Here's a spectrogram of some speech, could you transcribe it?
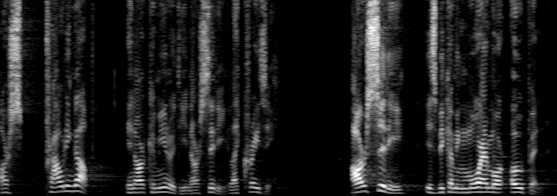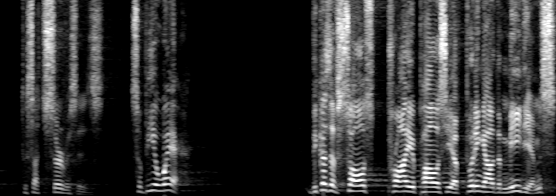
are sprouting up in our community, in our city, like crazy. Our city is becoming more and more open to such services. So be aware. Because of Saul's prior policy of putting out the mediums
